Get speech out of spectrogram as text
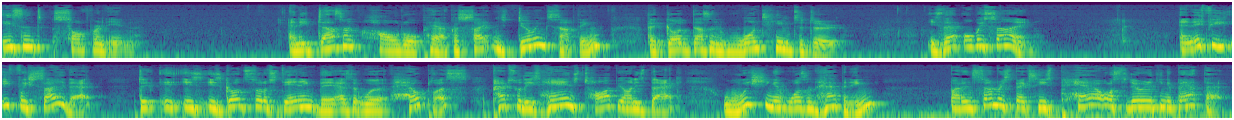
isn't sovereign in? And he doesn't hold all power because Satan's doing something that God doesn't want him to do. Is that what we're saying? And if, he, if we say that, is, is God sort of standing there, as it were, helpless, perhaps with his hands tied behind his back, wishing it wasn't happening, but in some respects, he's powerless to do anything about that?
